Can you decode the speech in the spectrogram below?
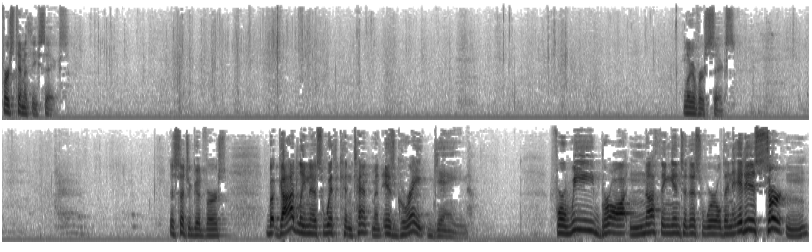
1 Timothy 6. Look at verse 6. This is such a good verse. But godliness with contentment is great gain. For we brought nothing into this world, and it is certain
